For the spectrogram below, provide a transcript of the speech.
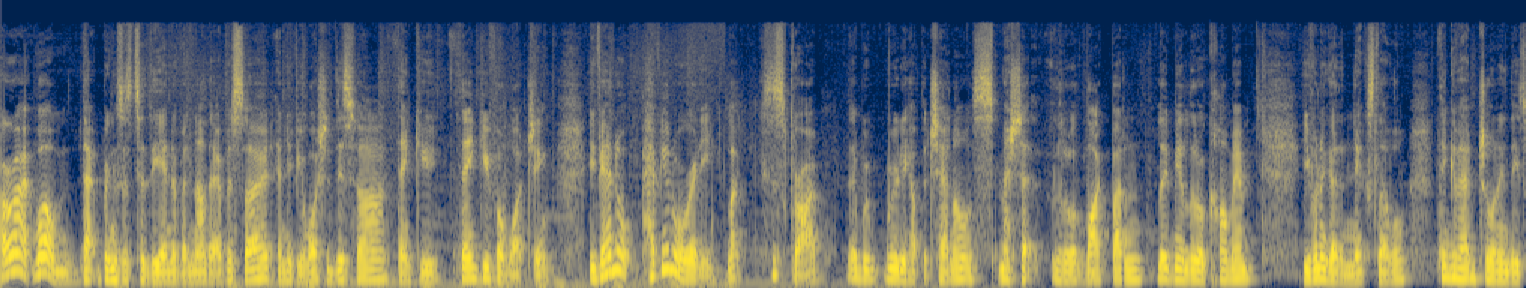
All right, well, that brings us to the end of another episode. And if you watched it this far, thank you, thank you for watching. If you haven't, have you already, like, subscribe. It would really help the channel. Smash that little like button. Leave me a little comment. You want to go to the next level? Think about joining these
